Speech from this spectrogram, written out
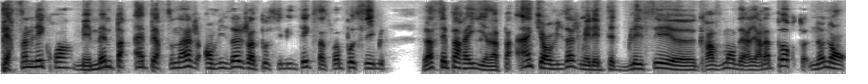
personne les croit, mais même pas un personnage envisage la possibilité que ça soit possible. Là, c'est pareil, il y en a pas un qui envisage, mais elle est peut-être blessée euh, gravement derrière la porte. Non, non.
